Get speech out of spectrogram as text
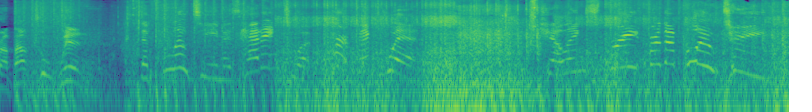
You're about to win! The blue team is heading to a perfect win! Killing spree for the blue team!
